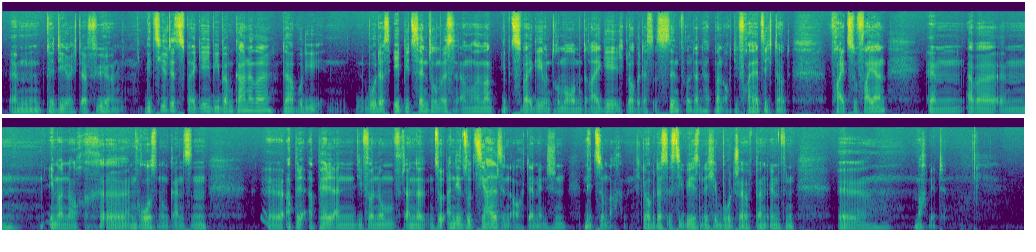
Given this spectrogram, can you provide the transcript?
ähm, plädiere ich dafür. Gezieltes 2G wie beim Karneval, da wo die wo das Epizentrum ist, am Heumarkt gibt es 2G und drumherum 3G. Ich glaube, das ist sinnvoll, dann hat man auch die Freiheit, sich dort frei zu feiern. Ähm, aber ähm, immer noch äh, im Großen und Ganzen äh, Appell, Appell, an die Vernunft, an, an den Sozialsinn auch der Menschen mitzumachen. Ich glaube, das ist die wesentliche Botschaft beim Impfen. Äh, mach mit.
